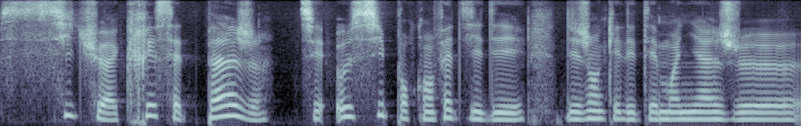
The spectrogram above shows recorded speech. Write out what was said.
si tu as créé cette page, c'est aussi pour qu'en fait, il y ait des, gens qui aient des témoignages. Euh,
